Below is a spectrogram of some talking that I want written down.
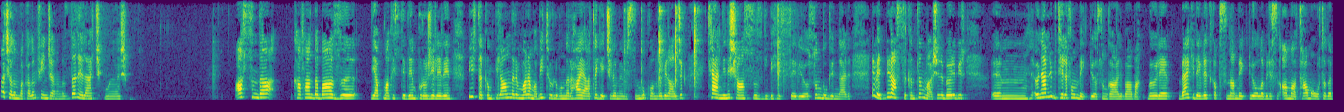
Açalım bakalım fincanımızda neler çıkmış. Aslında kafanda bazı yapmak istediğin projelerin, bir takım planların var ama bir türlü bunları hayata geçirememişsin. Bu konuda birazcık kendini şanssız gibi hissediyorsun bugünlerde. Evet biraz sıkıntın var. Şimdi böyle bir önemli bir telefon bekliyorsun galiba bak böyle belki devlet kapısından bekliyor olabilirsin ama tam ortada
